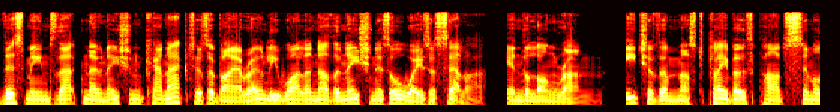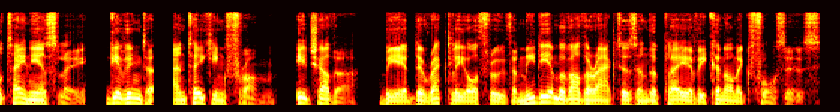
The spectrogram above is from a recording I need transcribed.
This means that no nation can act as a buyer only while another nation is always a seller. In the long run, each of them must play both parts simultaneously, giving to, and taking from, each other, be it directly or through the medium of other actors and the play of economic forces.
